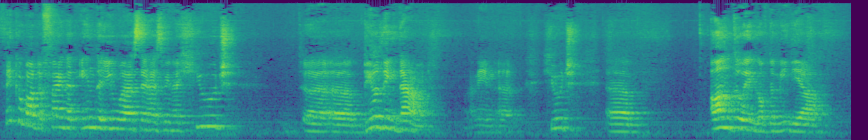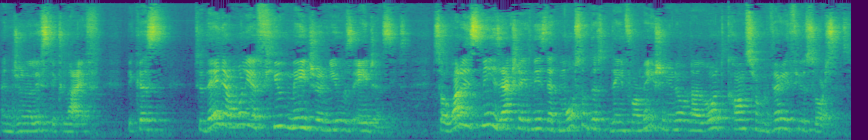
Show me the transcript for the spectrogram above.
think about the fact that in the US there has been a huge uh, uh, building down, mean, a huge um, undoing of the media and journalistic life, because today there are only a few major news agencies. So what this means, actually, it means that most of the, the information you know the world comes from very few sources.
